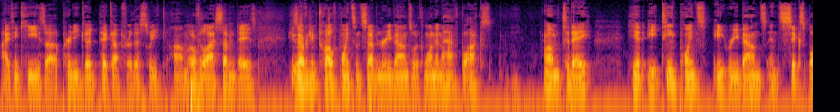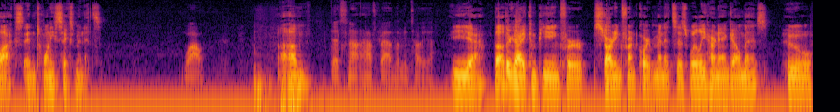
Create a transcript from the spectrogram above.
I think he's a pretty good pickup for this week. Um, over the last seven days, he's averaging 12 points and seven rebounds with one and a half blocks. Um, today, he had 18 points, eight rebounds, and six blocks in 26 minutes. wow, Um, that's not half bad. Let me tell you. Yeah, the other guy competing for starting front court minutes is Willy Hernangomez, who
